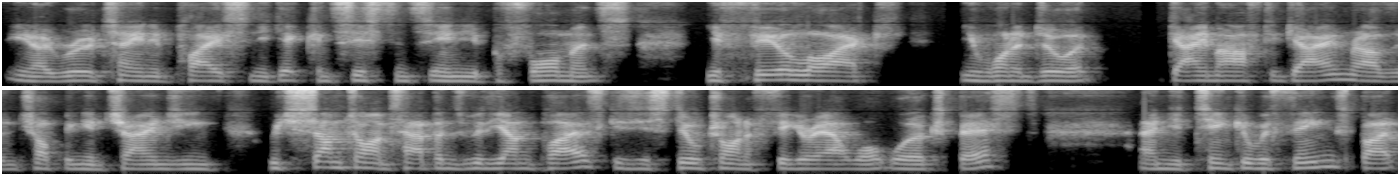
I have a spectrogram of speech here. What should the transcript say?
you know routine in place and you get consistency in your performance, you feel like you want to do it game after game rather than chopping and changing, which sometimes happens with young players because you're still trying to figure out what works best and you tinker with things. But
